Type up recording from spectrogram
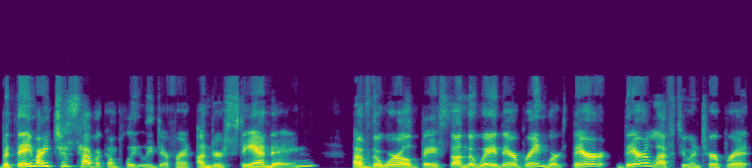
but they might just have a completely different understanding of the world based on the way their brain works. They're they're left to interpret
